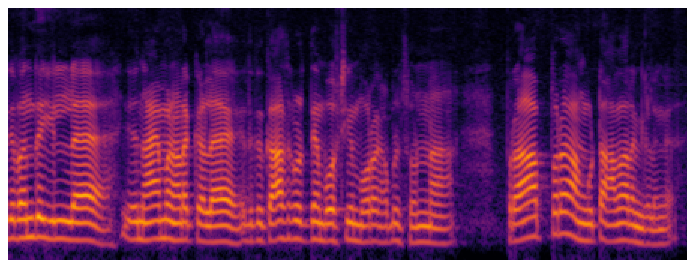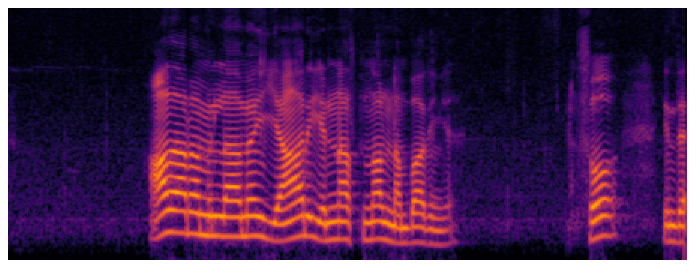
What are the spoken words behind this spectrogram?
இது வந்து இல்லை இது நியாயமாக நடக்கலை இதுக்கு காசு கொடுத்தேன் போஸ்டிங் போகிறாங்க அப்படின்னு சொன்னால் ப்ராப்பராக அவங்ககிட்ட ஆதாரம் கேளுங்க. ஆதாரம் இல்லாமல் யார் என்ன சொன்னாலும் நம்பாதீங்க. ஸோ இந்த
